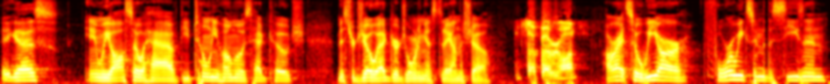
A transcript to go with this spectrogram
Hey guys. And we also have the Tony Homos head coach, Mr. Joe Edgar, joining us today on the show. What's up, everyone? All right, so we are four weeks into the season.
